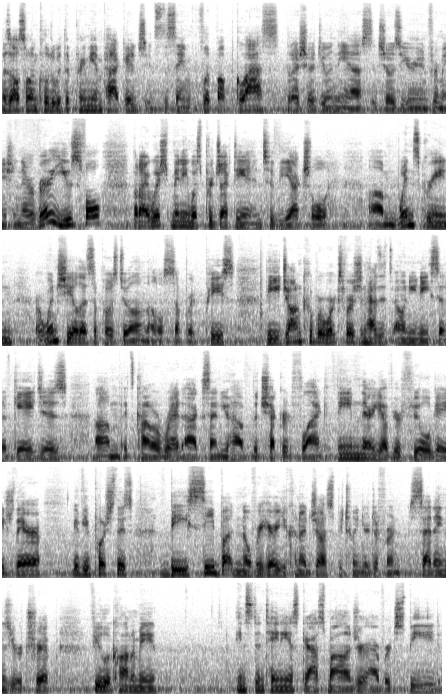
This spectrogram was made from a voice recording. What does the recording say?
is also included with the premium package. It's the same flip-up glass that I showed you in the S. It shows you your information there. Very useful, but I wish Mini was projecting it into the actual um, windscreen or windshield as opposed to a little separate piece. The John Cooper Works version has its own unique set of gauges. Um, it's kind of a red accent. You have the checkered flag theme there. You have your fuel gauge there. If you push this BC button over here, you can adjust between your different settings, your trip, fuel economy, instantaneous gas mileage, your average speed,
